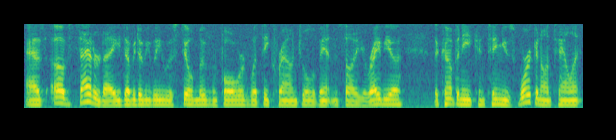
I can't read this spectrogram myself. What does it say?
as of Saturday, WWE was still moving forward with the Crown Jewel event in Saudi Arabia. The company continues working on talent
